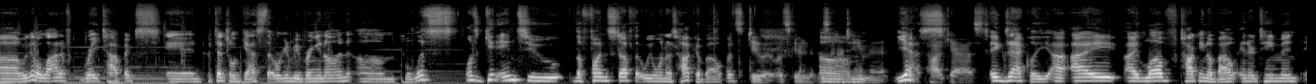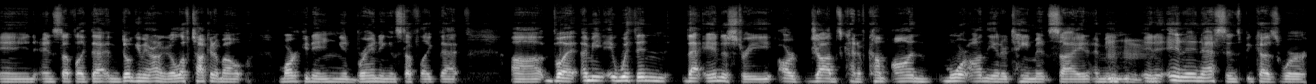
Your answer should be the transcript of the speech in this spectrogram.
Uh, we got a lot of great topics and potential guests that we're going to be bringing on. Um, let's let's get into the fun stuff that we want to talk about. Let's do it. Let's get into this Um, entertainment yes. podcast. Exactly. I, I I love talking about entertainment and and stuff like that. And don't get me wrong, I love talking about marketing and branding and stuff like that. Uh, but I mean, within that industry, our jobs kind of come on more on the entertainment side. I mean, Mhm. in, in in essence, because we're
